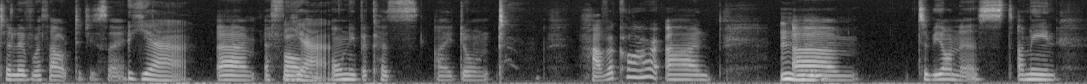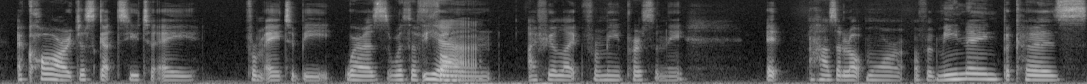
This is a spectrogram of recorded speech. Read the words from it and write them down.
to live without. Did you say? yeah Um, a phone. Yeah. Only because I don't have a car, and Mhm. um, to be honest, I mean, a car just gets you to A, from A to B. Whereas with a phone, Yeah. I feel like for me personally, it has a lot more of a meaning because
